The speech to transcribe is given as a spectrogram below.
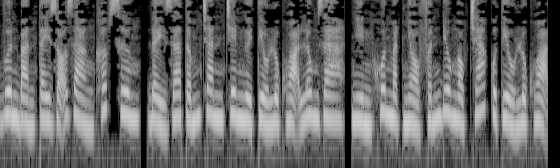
vươn bàn tay rõ ràng khớp xương, đẩy ra tấm chăn trên người tiểu lục họa lông ra, nhìn khuôn mặt nhỏ phấn điêu ngọc trác của tiểu lục họa,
